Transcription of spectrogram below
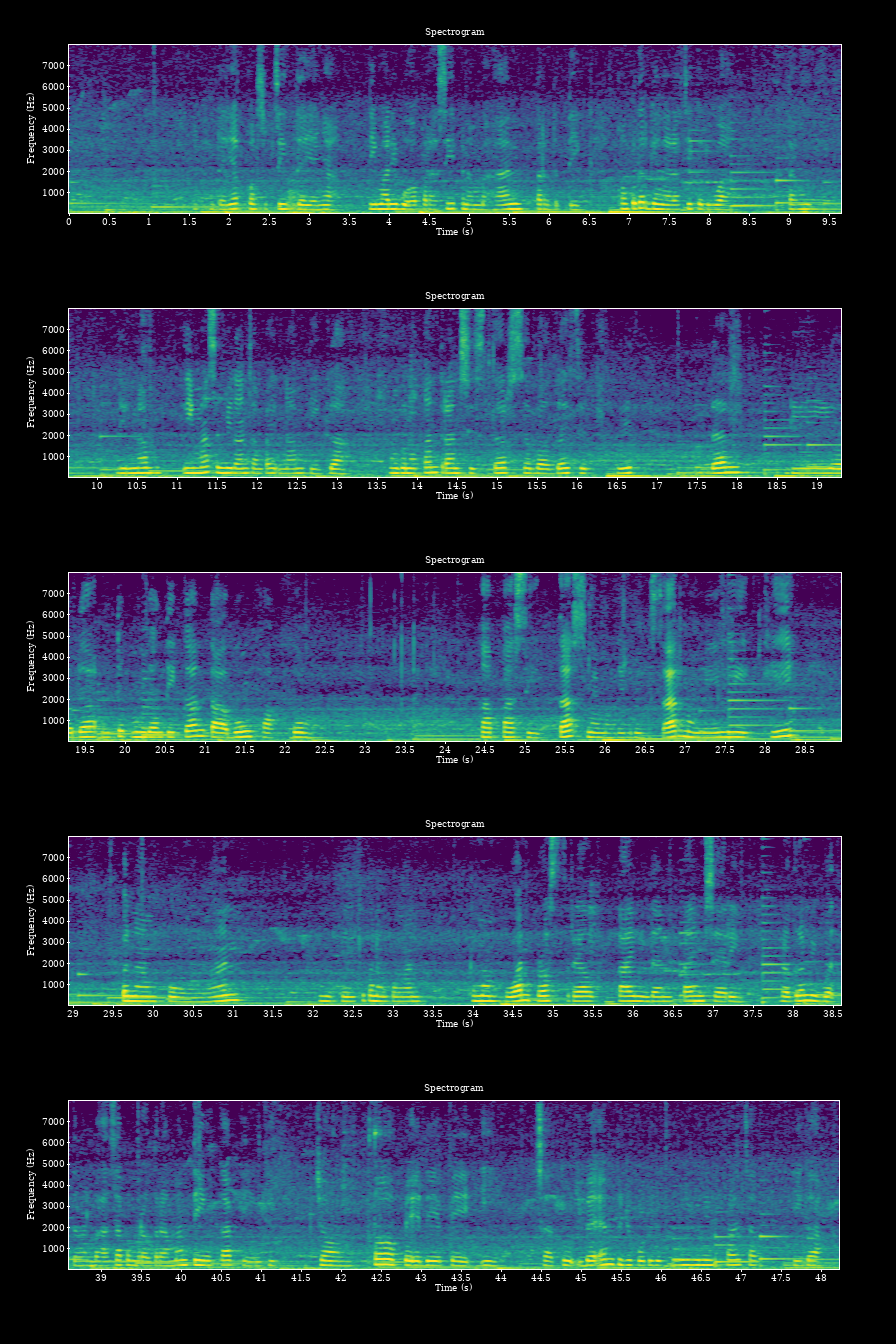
daya konsumsi dayanya 5000 operasi penambahan per detik. Komputer generasi kedua tahun 59 sampai 63 menggunakan transistor sebagai sirkuit dan dioda untuk menggantikan tabung vakum kapasitas memori lebih besar memiliki penampungan memiliki penampungan Kemampuan cross real time dan time sharing. Program dibuat dengan bahasa pemrograman tingkat tinggi. Contoh PDPI 1 IBM 7070 Unify 3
